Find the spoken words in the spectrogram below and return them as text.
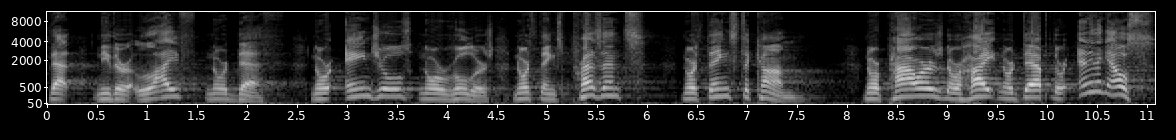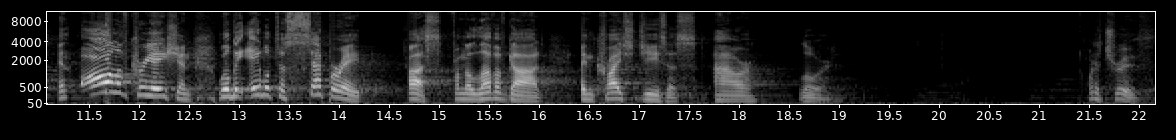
that neither life nor death, nor angels nor rulers, nor things present, nor things to come, nor powers, nor height, nor depth, nor anything else in all of creation will be able to separate us from the love of God in Christ Jesus our Lord. What a truth.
